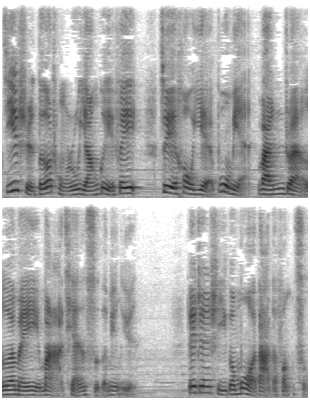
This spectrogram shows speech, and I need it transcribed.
即使得宠如杨贵妃，最后也不免婉转蛾眉、马前死的命运。这真是一个莫大的讽刺。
